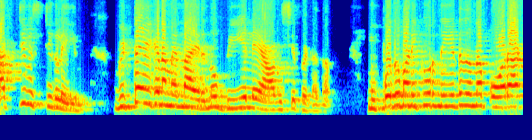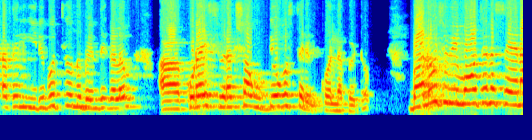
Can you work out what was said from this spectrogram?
ആക്ടിവിസ്റ്റുകളെയും വിട്ടയക്കണമെന്നായിരുന്നു ബി എൽ എ ആവശ്യപ്പെട്ടത്. മുപ്പത് മണിക്കൂർ നീണ്ടു നിന്ന പോരാട്ടത്തിൽ ഇരുപത്തിയൊന്ന് ബന്ദികളും കുറെ സുരക്ഷാ ഉദ്യോഗസ്ഥരും കൊല്ലപ്പെട്ടു. ബലൂച്ച് വിമോചന സേന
